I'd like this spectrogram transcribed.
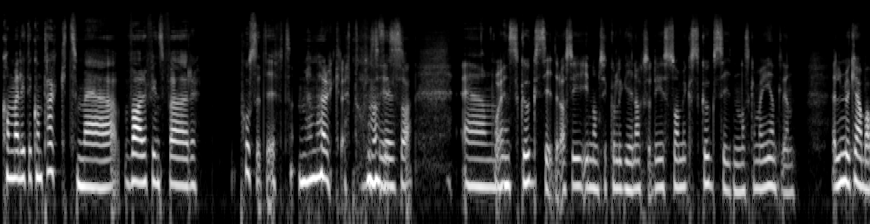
komma lite i kontakt med vad det finns för positivt med mörkret. Om man säger så. Ehm, Och en skuggsidor, alltså inom psykologin också. Det är så mycket skuggsidorna ska man egentligen, eller nu kan jag bara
